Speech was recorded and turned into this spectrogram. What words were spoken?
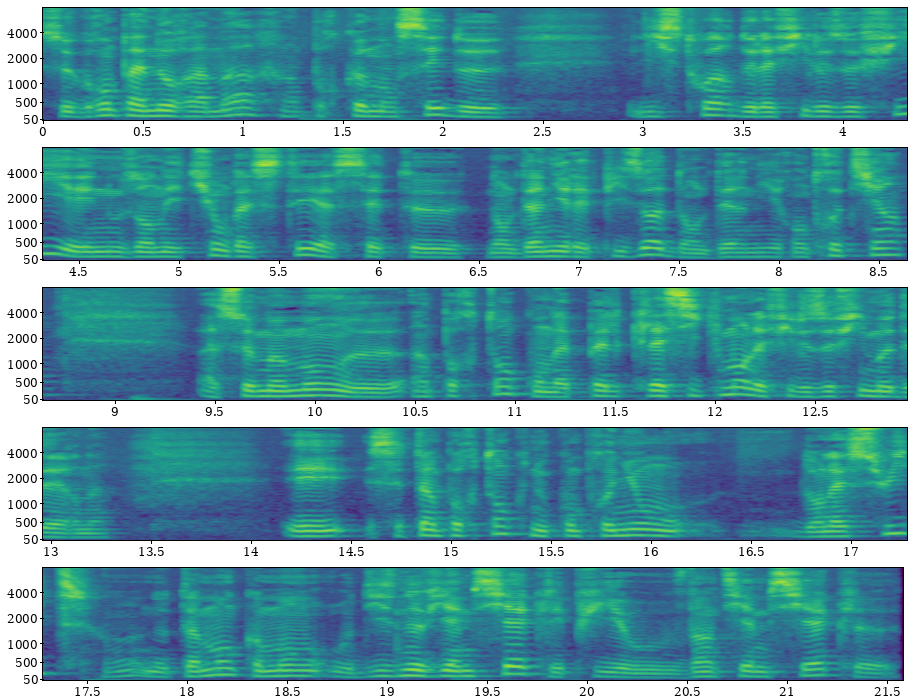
ce grand panorama hein, pour commencer de l'histoire de la philosophie et nous en étions restés à cette, euh, dans le dernier épisode, dans le dernier entretien, à ce moment euh, important qu'on appelle classiquement la philosophie moderne. Et c'est important que nous comprenions dans la suite, hein, notamment comment au XIXe siècle et puis au XXe siècle,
